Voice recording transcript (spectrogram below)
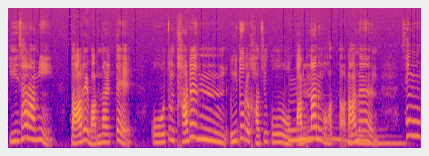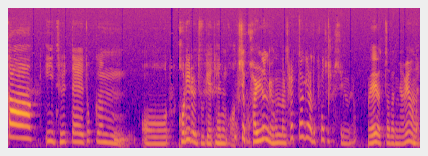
이 사람이 나를 만날 때 어, 좀 다른 의도를 가지고 음. 만나는 것 같다라는 생각이 들 때 조금 어, 거리를 두게 되는 것 같아요. 혹시 관련 경험담 살짝이라도 풀어주실 수 있나요? 왜 여쭤봤냐면 네.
